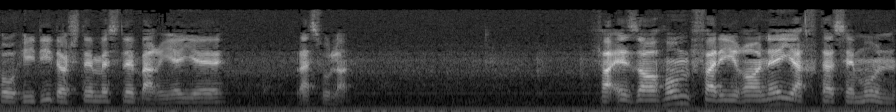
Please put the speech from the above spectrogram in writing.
توحیدی داشته مثل بقیه رسولان. فاذا هم فریقان یختصمون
